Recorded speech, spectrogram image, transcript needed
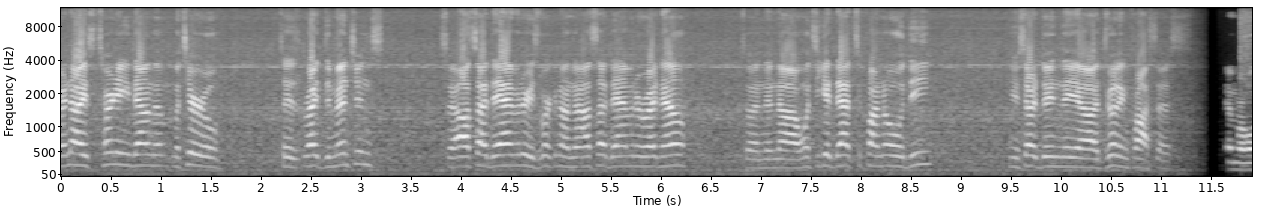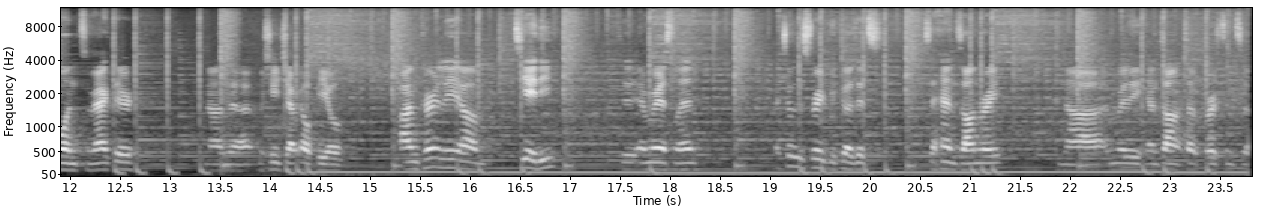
Right now he's turning down the material to the right dimensions. So outside diameter, he's working on the outside diameter right now. So and then uh, once you get that to final OD, you start doing the uh, drilling process. MR1 Tim Actor on the machine shop LPO. I'm currently um, TAD to MRS land. I chose this rate because it's, it's a hands-on rate and uh, I'm really hands-on type of person so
